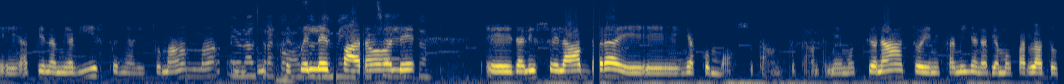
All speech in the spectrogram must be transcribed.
e appena mi ha visto mi ha detto mamma, è un'altra cosa, quelle parole certo. eh, dalle sue labbra e mi ha commosso tanto, tanto, mi ha emozionato e in famiglia ne abbiamo parlato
